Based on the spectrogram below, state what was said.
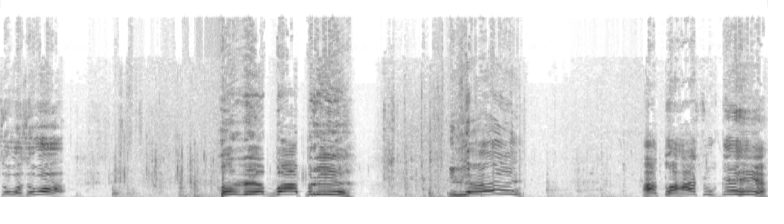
જોવો જોવો અરે બાપ રે લે! આ તો હાસુ કે હે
